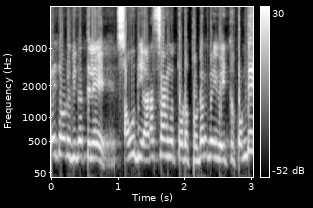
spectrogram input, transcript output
ஏதோ ஒரு விதத்திலே சவுதி அரசாங்கத்தோட தொடர்பை வைத்துக் கொண்டு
